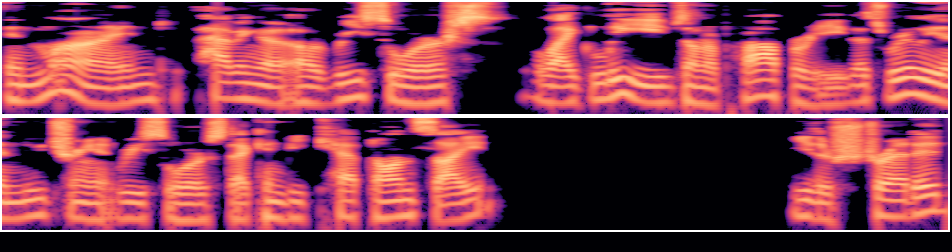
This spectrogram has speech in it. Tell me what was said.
in mind, having a, a, resource like leaves on a property, that's really a nutrient resource that can be kept on site, either shredded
